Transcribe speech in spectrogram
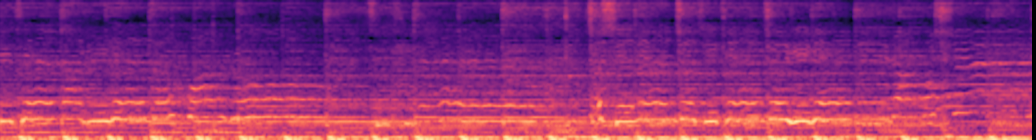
年那几天那一夜都恍如昨天，这些年这几天这一夜你让我失眠。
